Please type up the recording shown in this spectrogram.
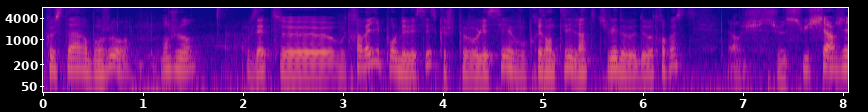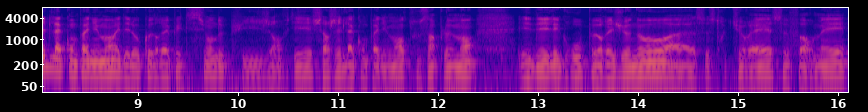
Costard, bonjour. Bonjour. Vous êtes, euh, vous travaillez pour le BBC. Est-ce que je peux vous laisser vous présenter l'intitulé de, de votre poste? Alors, je, je suis chargé de l'accompagnement et des locaux de répétition depuis janvier. Chargé de l'accompagnement, tout simplement, aider les groupes régionaux à se structurer, se former,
